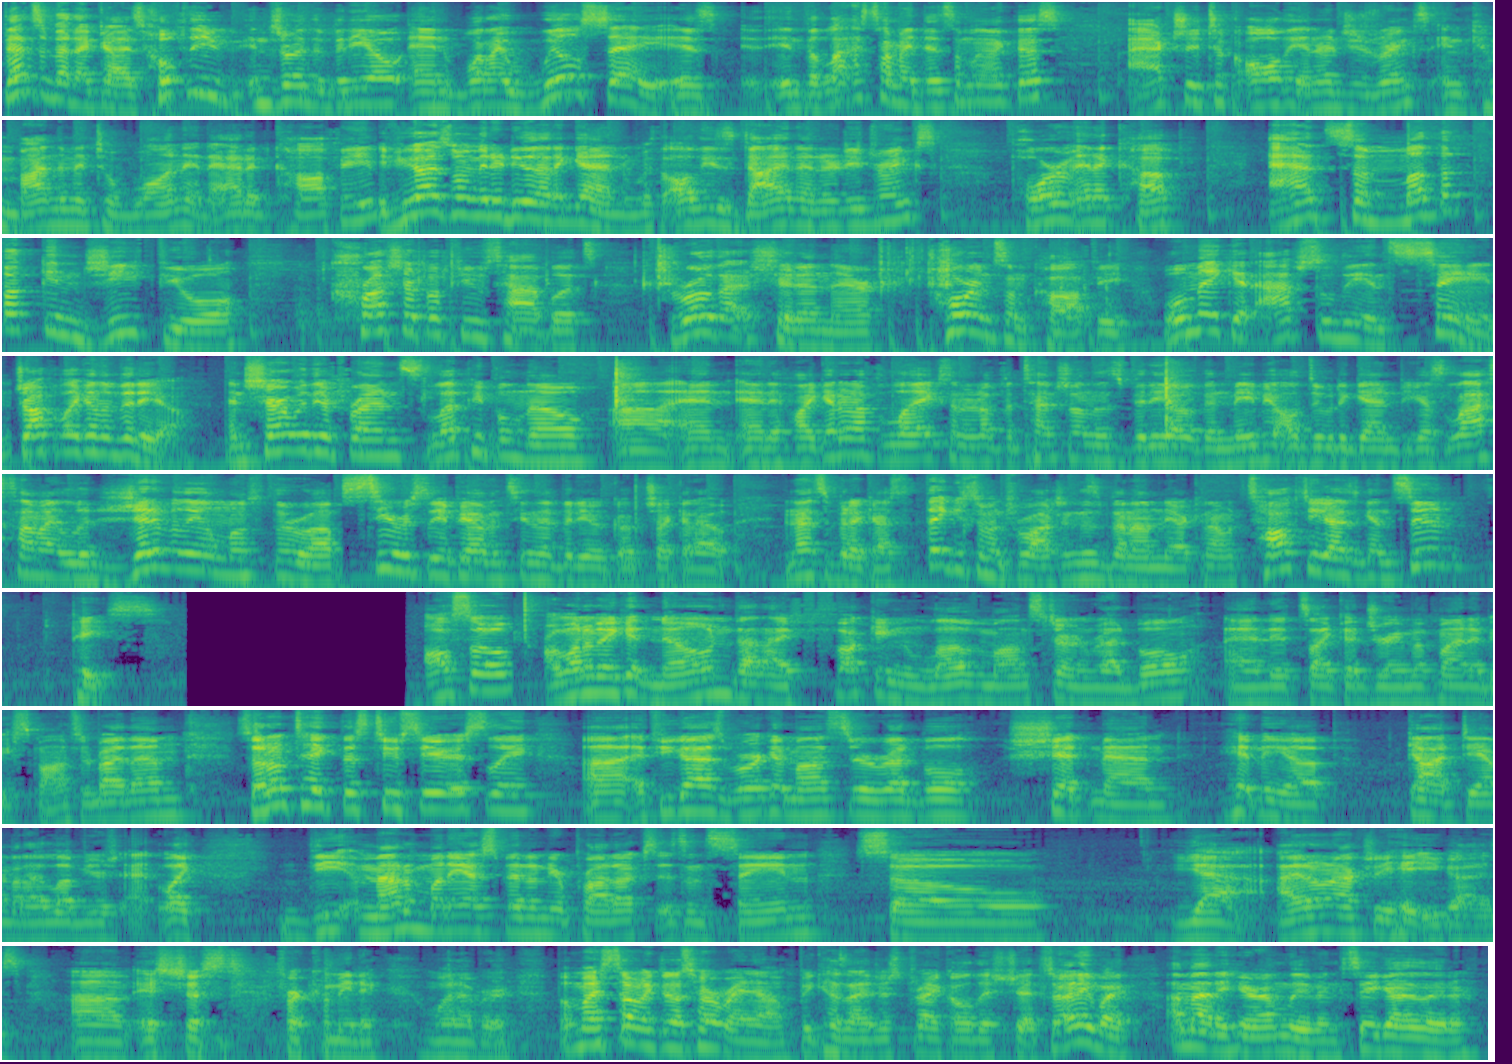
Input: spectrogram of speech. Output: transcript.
that's about it guys. Hopefully you enjoyed the video and what I will say is in the last time I did something like this I actually took all the energy drinks and combined them into one and added coffee. If you guys want me to do that again with all these diet energy drinks pour them in a cup add some motherfucking G Fuel crush up a few tablets throw that shit in there, pour in some coffee. We'll make it absolutely insane. Drop a like on the video and share it with your friends. Let people know. Uh, and, and if I get enough likes and enough attention on this video, then maybe I'll do it again because last time I legitimately almost threw up. Seriously, if you haven't seen that video, go check it out. And that's a bit, guys. Thank you so much for watching. This has been Omniarch, and I will talk to you guys again soon. Peace. Also, I want to make it known that I fucking love Monster and Red Bull, and it's like a dream of mine to be sponsored by them. So don't take this too seriously. Uh, if you guys work at Monster Red Bull, shit, man, hit me up. God damn it, I love your like the amount of money I spend on your products is insane. So yeah, I don't actually hate you guys. Um, it's just for comedic, whatever. But my stomach does hurt right now because I just drank all this shit. So anyway, I'm out of here. I'm leaving. See you guys later.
